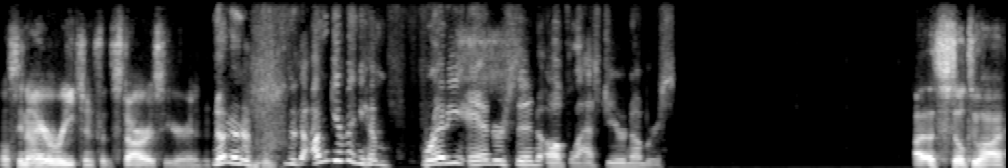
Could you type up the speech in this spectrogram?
Well, see, now you're reaching for the stars here, and No, no, no. I'm giving him Freddie Andersen of last year numbers. uh, it's still too high.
